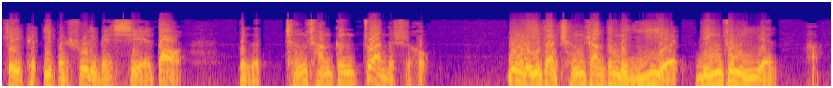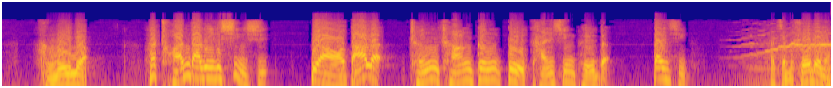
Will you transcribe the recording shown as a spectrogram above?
这一篇一本书里面写到，这个。陈长庚传的时候，用了一段陈长庚的遗言，临终遗言啊，很微妙。他传达了一个信息：表达了陈长庚对谭鑫培的担心。他怎么说的呢？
